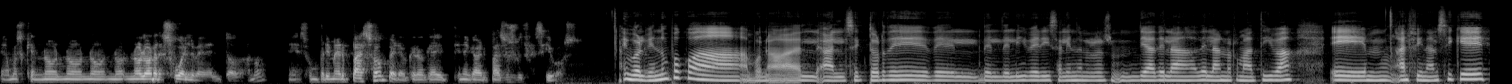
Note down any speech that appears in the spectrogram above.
digamos que no, no, no, no, lo resuelve del todo. ¿no? Es un primer paso, pero creo que tiene que haber pasos sucesivos. Y volviendo un poco a, bueno, al, sector del, delivery, saliéndonos ya de la, de la normativa, em, al final sí que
